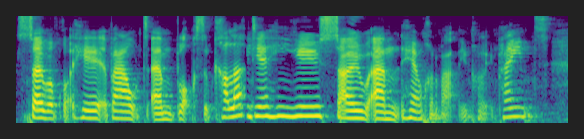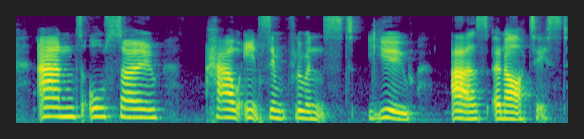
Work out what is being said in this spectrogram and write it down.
So I've got here about um, blocks of colour media he used. So um, here I've got about the acrylic paint and also how it's influenced you as an artist.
